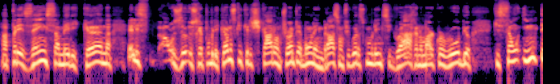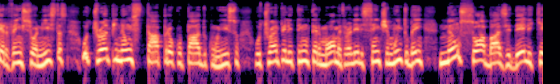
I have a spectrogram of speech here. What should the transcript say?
a presença americana. Eles, os, os republicanos que criticaram Trump, é bom lembrar, são figuras como Lindsey Graham, Marco Rubio, que são intervencionistas. O Trump não está preocupado com isso. O Trump ele tem um termômetro ali, ele sente muito bem não só a base dele, que é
